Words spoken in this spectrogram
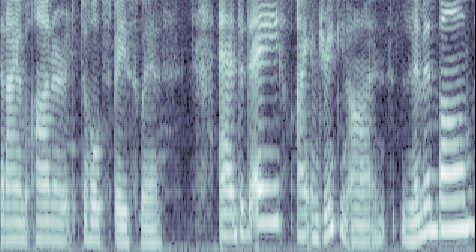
that I am honored to hold space with. And today I am drinking on lemon balm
